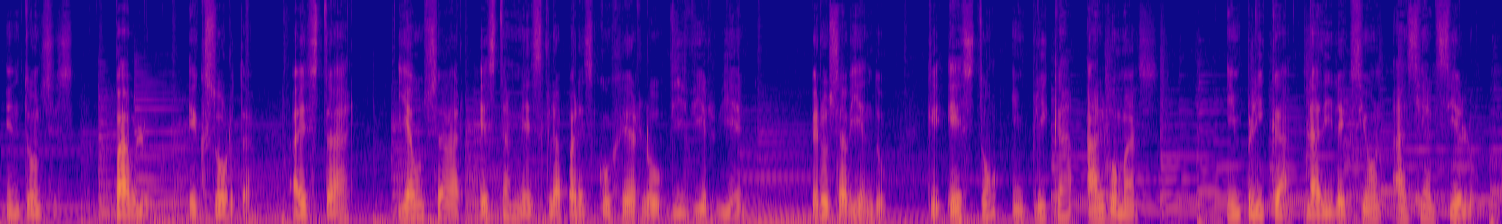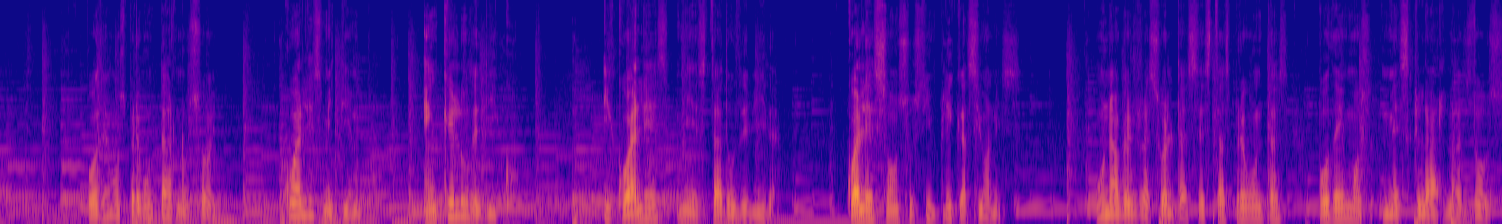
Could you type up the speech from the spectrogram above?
Entonces, Pablo exhorta a estar y a usar esta mezcla para escogerlo, vivir bien, pero sabiendo que esto implica algo más, implica la dirección hacia el cielo Podemos preguntarnos hoy, ¿cuál es mi tiempo? ¿En qué lo dedico? ¿Y cuál es mi estado de vida? ¿Cuáles son sus implicaciones? Una vez resueltas estas preguntas, podemos mezclar las dos.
